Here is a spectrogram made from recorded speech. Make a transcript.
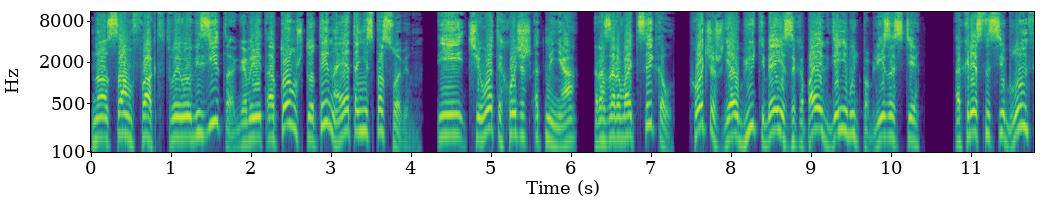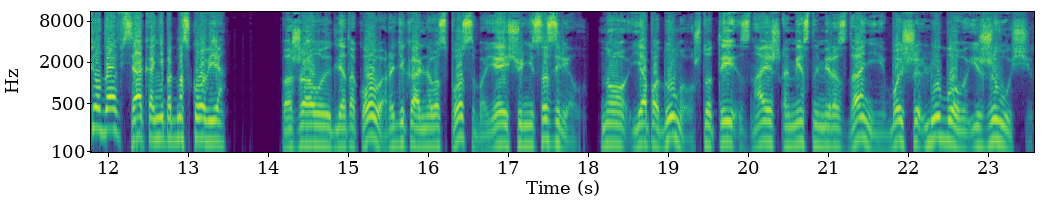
но сам факт твоего визита говорит о том, что ты на это не способен. И чего ты хочешь от меня? Разорвать цикл? Хочешь, я убью тебя и закопаю где-нибудь поблизости? Окрестности Блумфилда всяко не Подмосковье. Пожалуй, для такого радикального способа я еще не созрел. Но я подумал, что ты знаешь о местном мироздании больше любого из живущих.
